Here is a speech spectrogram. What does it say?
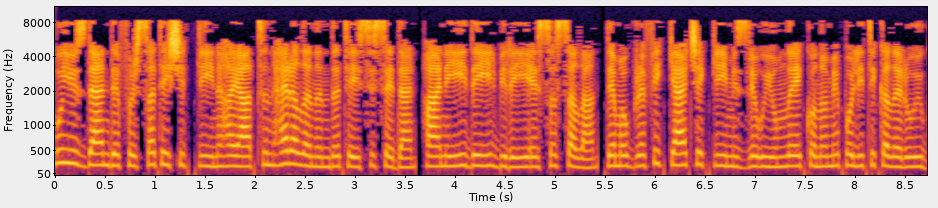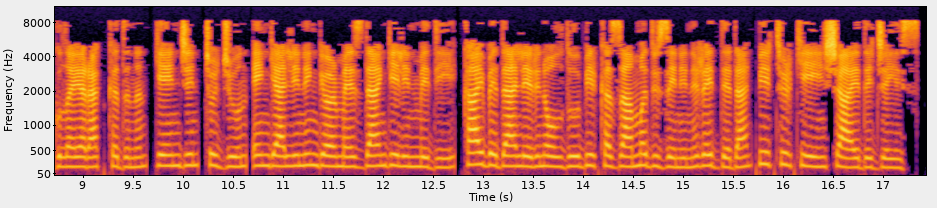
Bu yüzden de fırsat eşitliğini hayatın her alanında tesis eden, haneyi değil bireyi esas alan, demografik gerçekliğimizle uyumlu ekonomi politikaları uygulayarak kadının, gencin, çocuğun, engellinin görmezden gelinmediği, kaybedenlerin olduğu bir kazanma düzenini reddeden bir Türkiye inşa edeceğiz.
